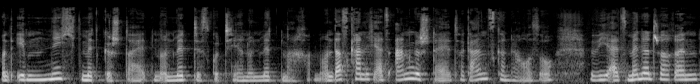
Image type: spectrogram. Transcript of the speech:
und eben nicht mitgestalten und mitdiskutieren und mitmachen. Und das kann ich als Angestellte ganz genauso wie als Managerin,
